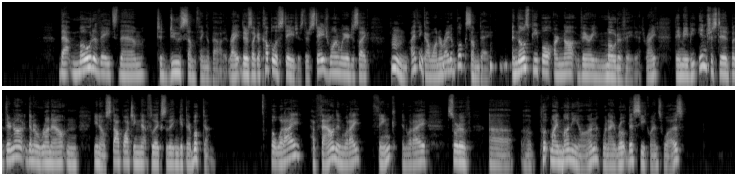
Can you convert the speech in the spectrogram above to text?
that motivates them to do something about it, right? There's like a couple of stages. There's stage one where you're just like, hmm, I think I want to write a book someday. And those people are not very motivated, right? They may be interested, but they're not going to run out and, you know, stop watching Netflix so they can get their book done. But what I have found and what I think and what I sort of uh, uh, put my money on when I wrote this sequence was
